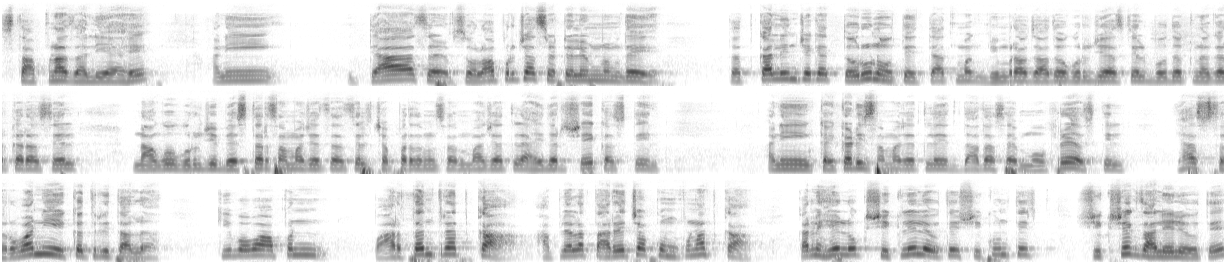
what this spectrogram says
स्थापना झाली आहे. आणि त्या स सोलापूरच्या सेटलमेंटमध्ये तत्कालीन जे काही तरुण होते त्यात मग भीमराव जाधव गुरुजी असतील बोधक नगरकर असेल नागो गुरुजी बेस्तर समाजाचे असेल छप्पर समाजातले हैदर शेख असतील आणि कैकाडी समाजातले दादासाहेब मोफरे असतील ह्या सर्वांनी एकत्रित आलं की बाबा आपण पारतंत्र्यात का? आपल्याला तारेच्या कुंपणात का? कारण हे लोक शिकलेले होते शिकून ते शिक्षक झालेले होते.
